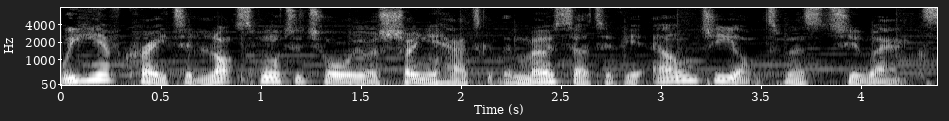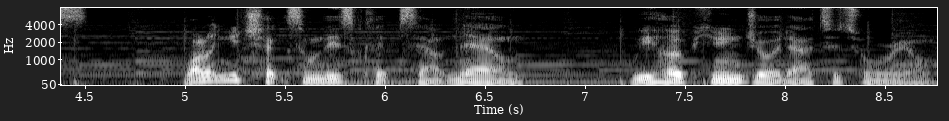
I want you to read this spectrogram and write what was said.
We have created lots more tutorials showing you how to get the most out of your LG Optimus 2X. Why don't you check some of these clips out now? We hope you enjoyed our tutorial.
